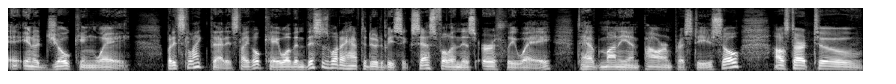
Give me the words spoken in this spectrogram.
in a joking way. But it's like that. It's like, okay, well, then this is what I have to do to be successful in this earthly way, to have money and power and prestige. So I'll start to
